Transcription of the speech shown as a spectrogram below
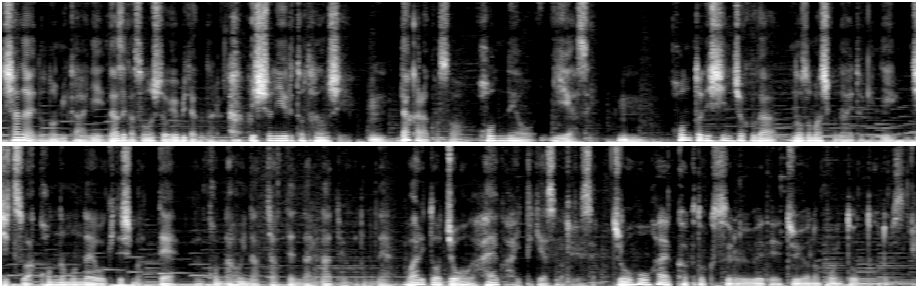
社内の飲み会になぜかその人を呼びたくなる。一緒にいると楽しい、うん。だからこそ本音を言いやすいうん本当に進捗が望ましくない時に実はこんな問題が起きてしまってこんな風になっちゃってんだよなということもね割と情報が早く入ってきやすいわけですよ。情報を早く獲得する上で重要なポイントってことですね。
